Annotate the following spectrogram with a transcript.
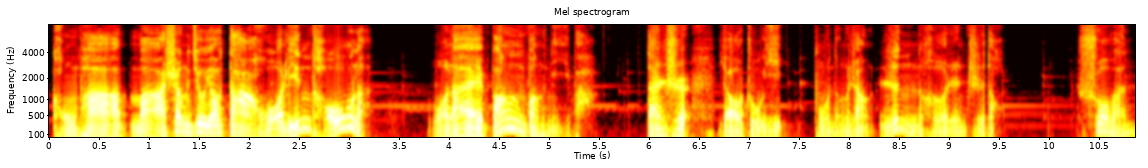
恐怕马上就要大祸临头了。我来帮帮你吧，但是要注意。”不能让任何人知道。说完，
